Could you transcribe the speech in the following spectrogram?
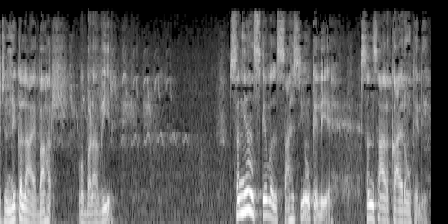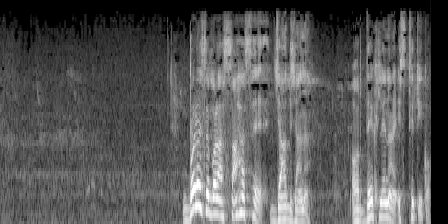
जो निकल आए बाहर, वो बड़ा वीर सन्यास केवल साहसियों के लिए संसार कायरों के लिए। बड़े से बड़ा साहस है जाग जाना और देख लेना स्थिति को।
